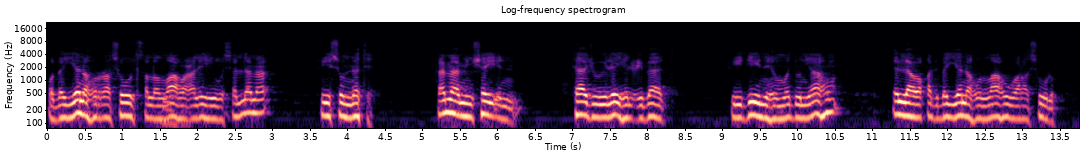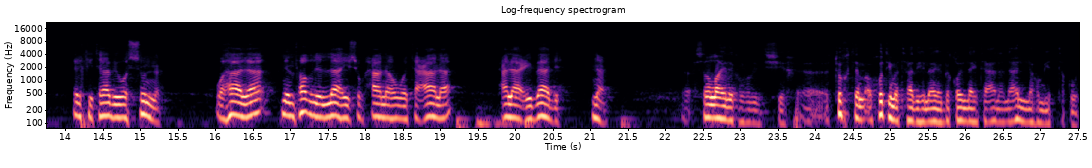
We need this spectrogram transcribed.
وبينه الرسول صلى الله عليه وسلم في سنته. فما من شيء احتاج إليه العباد في دينهم ودنياهم إلا وقد بينه الله ورسوله في الكتاب والسنة. وهذا من فضل الله سبحانه وتعالى على عباده. نعم. أحسن الله إليكم فضيلة الشيخ. أه، تختم أو ختمت هذه الآية بقول الله تعالى لعلهم يتقون.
